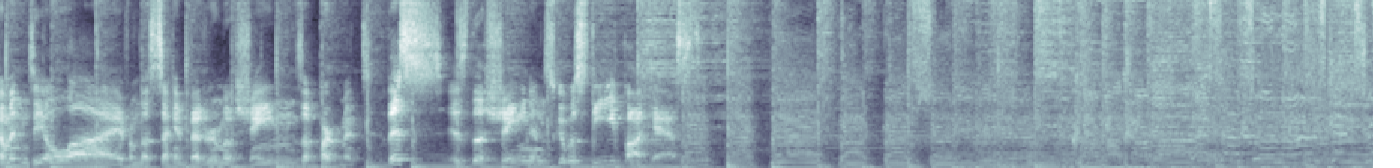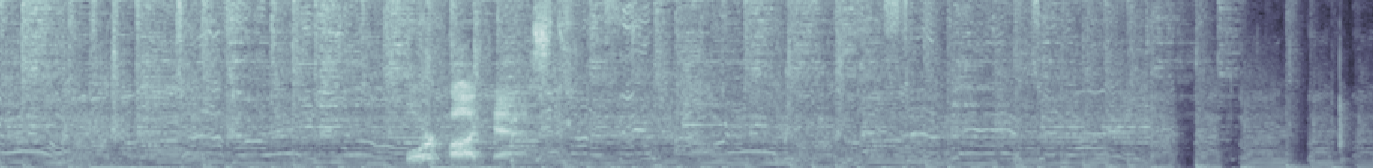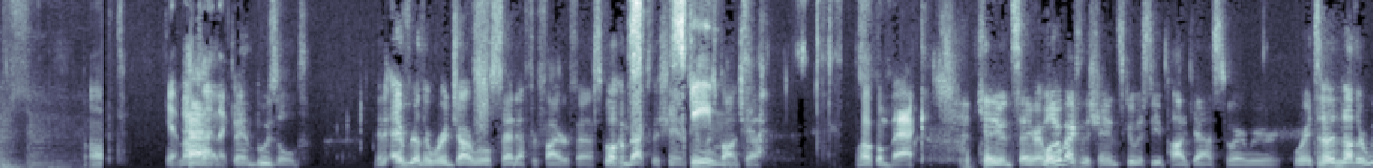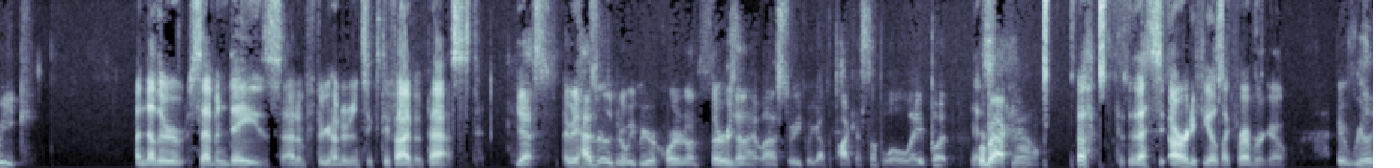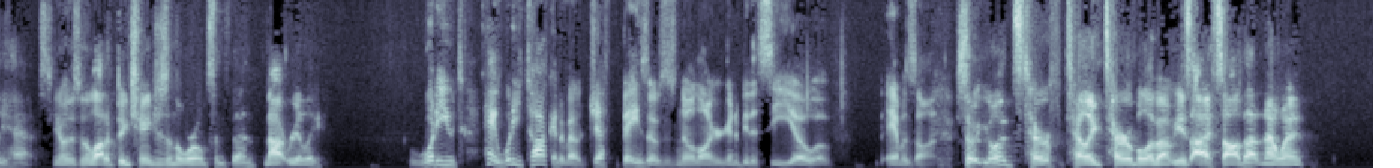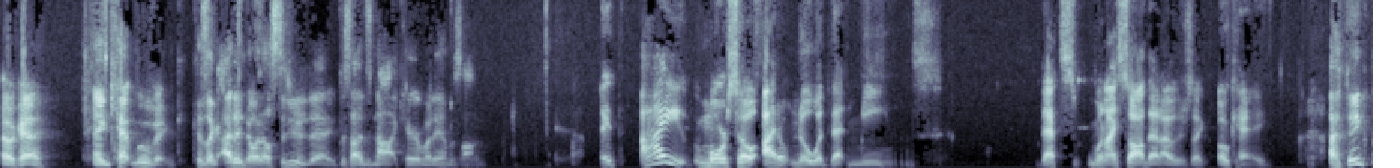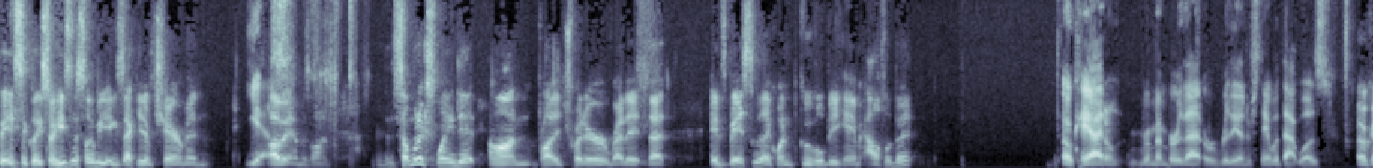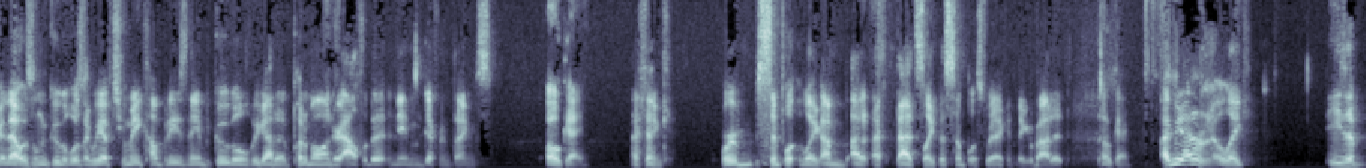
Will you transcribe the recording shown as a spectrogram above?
Coming to you live from the second bedroom of Shane's apartment. This is the Shane and Scuba Steve podcast. Yeah, I'm not playing had that game. bamboozled, and every other word Ja Rule said after Fyre Fest. Welcome back to the Shane Schemed. Scuba podcast. Welcome back. Can't even say it right. Welcome back to the Shane Scuba Steve podcast, where we're where it's another week. Another seven days out of 365 have passed. Yes, I mean it hasn't really been a week. We recorded on Thursday night last week. We got the podcast up a little late, but Yes. we're back now. Ugh, that's already feels like forever ago. It really has. You know, there's been a lot of big changes in the world since then. Not really. What are you? Hey, what are you talking about? Jeff Bezos is no longer going to be the CEO of Amazon. So you know what's ter- telling terrible about me is I saw that and I went, okay, and kept moving because like I didn't know what else to do today besides not care about Amazon. It, I more so, I don't know what that means. That's when I saw that, I was just like, okay, I think basically, so he's just going to be executive chairman yes, of Amazon. Someone explained it on probably Twitter or Reddit that it's basically like when Google became Alphabet. okay. I don't remember that or really understand what that was. Okay, that was when Google was like, we have too many companies named Google. We got to put them all under Alphabet and name them different things. Okay, I think, or simple. Like I'm, I, I, that's like the simplest way I can think about it. okay. I mean, I don't know. Like he's a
